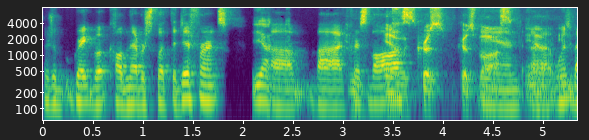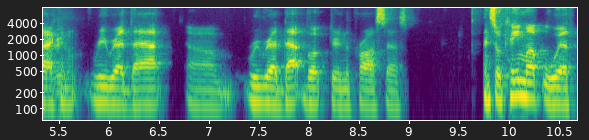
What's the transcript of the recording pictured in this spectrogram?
there's a great book called Never Split the Difference Yeah. um, by Chris Yeah, Voss Chris Chris Voss. and yeah, uh, went back great. and reread that, um, reread that book during the process, and so came up with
